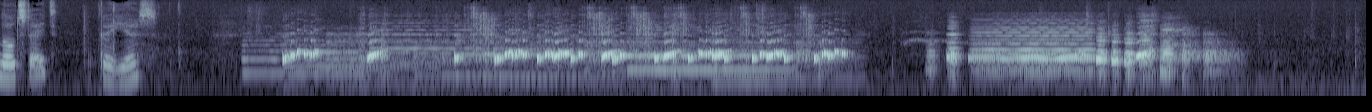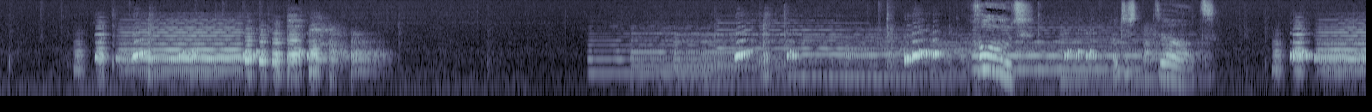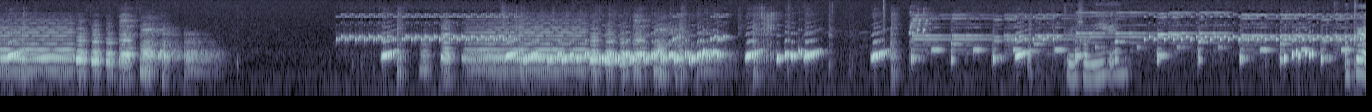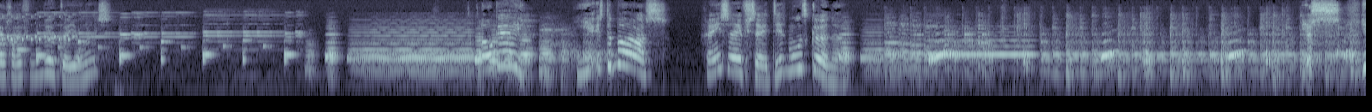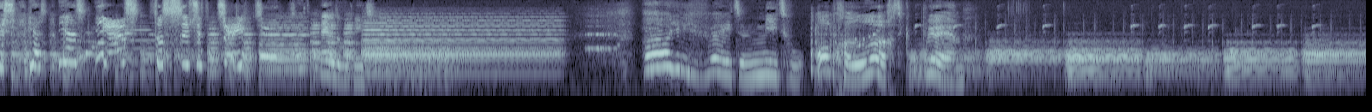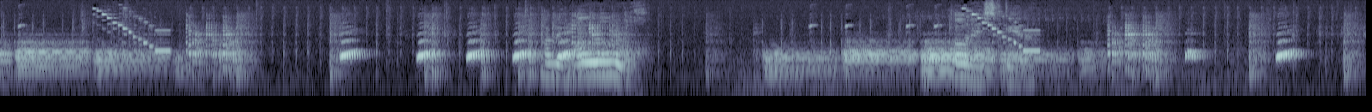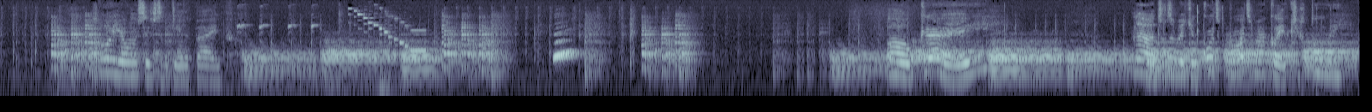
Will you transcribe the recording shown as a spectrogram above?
Load state. Oké, yes. Goed. Wat is dat? Oké, gaan we hierin. Oké, we gaan even bukken, jongens. Hier is de bas. Geen safe state, dit moet kunnen. Yes, yes, yes, yes, yes. Dat is safe state. Nee, dat ik niet. Oh, jullie weten niet hoe opgelucht ik ben. Jongens, dit is de verkeerde pijp. Oké. Nou, het wordt een beetje een korte part, maar kan je, ik zeg doei.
